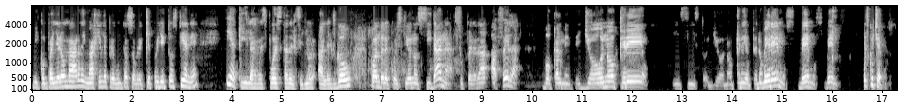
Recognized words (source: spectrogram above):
Mi compañero Omar de imagen le pregunta sobre qué proyectos tiene. Y aquí la respuesta del señor Alex Go cuando le cuestiono si Dana superará a Fela vocalmente. Yo no creo, insisto, yo no creo, pero veremos, vemos, vemos. Escuchemos.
